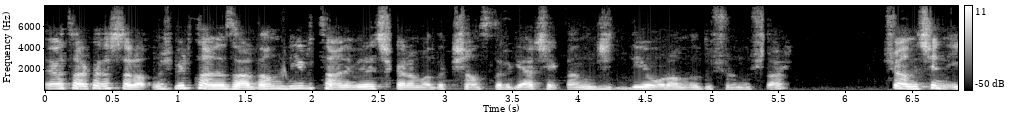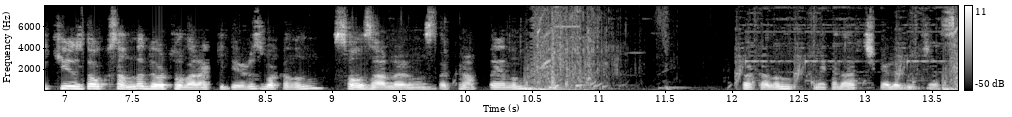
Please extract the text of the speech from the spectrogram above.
Evet arkadaşlar 61 tane zardan bir tane bile çıkaramadık. Şansları gerçekten ciddi oranla düşürmüşler. Şu an için 290'da 4 olarak gidiyoruz. Bakalım son zarlarımızı da craftlayalım. Bakalım ne kadar çıkarabileceğiz.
